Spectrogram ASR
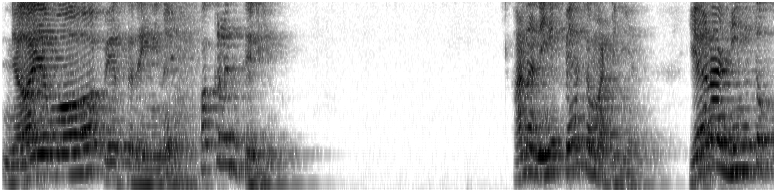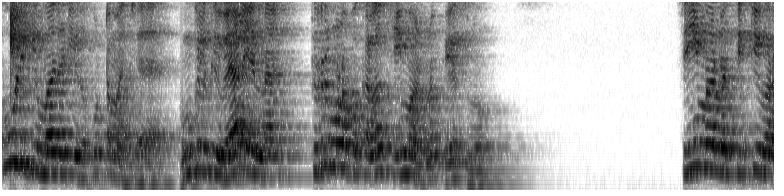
நியாயமாக பேசுகிறீங்கன்னு மக்களுக்கு தெரியும். ஆனால் நீங்கள் பேச மாட்டீங்க. ஏன்னா நீங்கள் தான் கூலிக்கு மாறிடுகிற கூட்டமாச்சே. உங்களுக்கு வேலை என்ன? திருமண பக்கம்லாம் சீமானு பேசணும். சீமானை திட்டி வர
